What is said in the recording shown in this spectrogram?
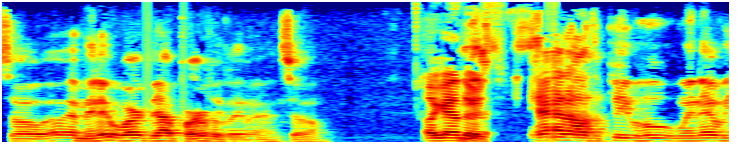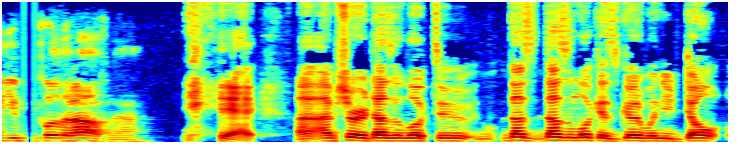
So I mean, it worked out perfectly, man. So again, there's had out to people who, whenever you pull it off, now. Yeah, I'm sure it doesn't look too does doesn't look as good when you don't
